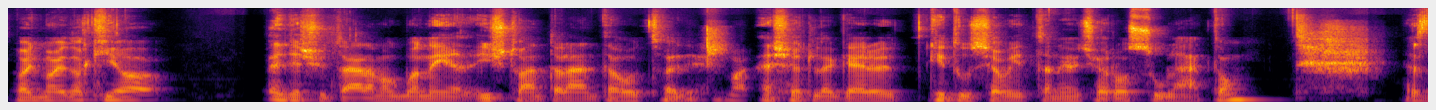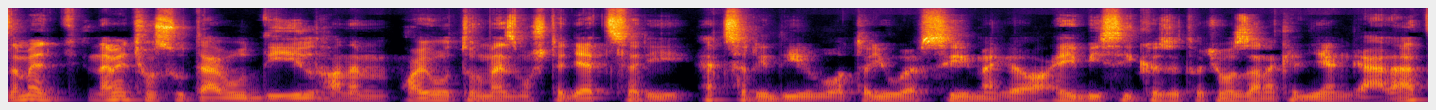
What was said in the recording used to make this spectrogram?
Vagy majd aki a Egyesült Államokban él, István talán te ott vagy, esetleg erről ki tudsz javítani, hogyha rosszul látom. Ez nem egy, nem egy hosszú távú deal, hanem ha jól tudom, ez most egy egyszeri, egyszeri deal volt a UFC meg a ABC között, hogy hozzanak egy ilyen gálát.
